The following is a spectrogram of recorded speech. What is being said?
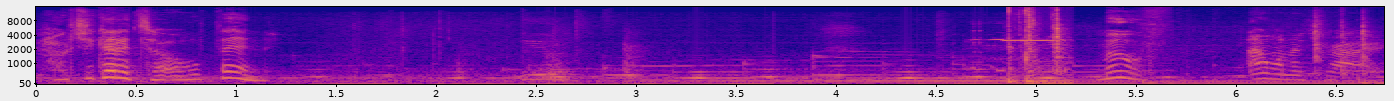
How'd you get it to open? Move. I want to try.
